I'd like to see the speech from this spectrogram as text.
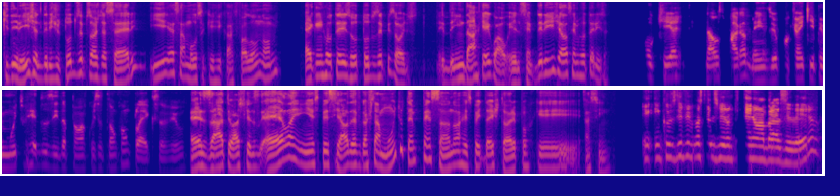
que dirige, ele dirigiu todos os episódios da série, e essa moça que o Ricardo falou o nome, é quem roteirizou todos os episódios. Em Dark é igual, ele sempre dirige, ela sempre roteiriza. O que a gente dá os parabéns, viu? Porque é uma equipe muito reduzida pra uma coisa tão complexa, viu? Exato, eu acho que eles, ela em especial deve gastar muito tempo pensando a respeito da história, porque, assim, Inclusive, vocês viram que tem uma brasileira?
